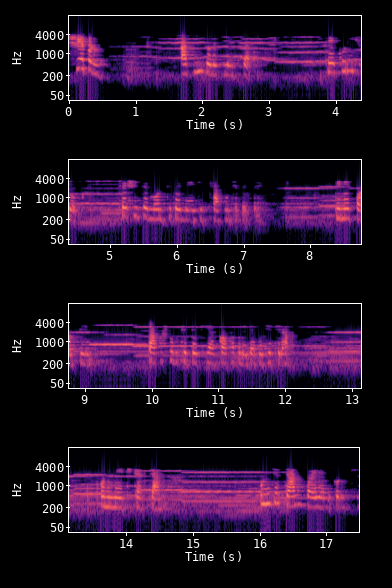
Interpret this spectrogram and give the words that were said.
সুলেখা আপনি বলেছিলেন স্যার যে করেই হোক পেশেন্টের মন থেকে মেয়েটির ছাপ মুছে ফেলতে। দিনের পর দিন তাপসবাবুকে দেখে আর কথা বলে যা বুঝেছিলাম উনি মেয়েটিকে আর চান উনি যা চান তাই আমি করেছি।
